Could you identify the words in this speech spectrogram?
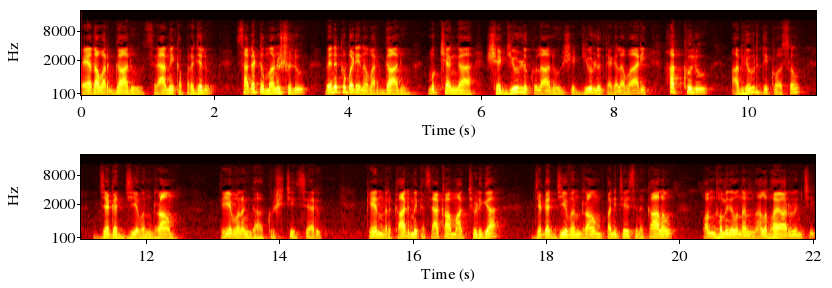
పేద వర్గాలు శ్రామిక ప్రజలు సగటు మనుషులు వెనుకబడిన వర్గాలు ముఖ్యంగా షెడ్యూళ్ళు కులాలు షెడ్యూళ్ళు తెగల వారి హక్కులు అభివృద్ధి కోసం జగజ్జీవన్ రామ్ తీవ్రంగా కృషి చేశారు. కేంద్ర కార్మిక శాఖామాత్యుడిగా జగజ్జీవన్ రామ్ పనిచేసిన కాలం పంతొమ్మిది వందల నలభై ఆరు నుంచి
